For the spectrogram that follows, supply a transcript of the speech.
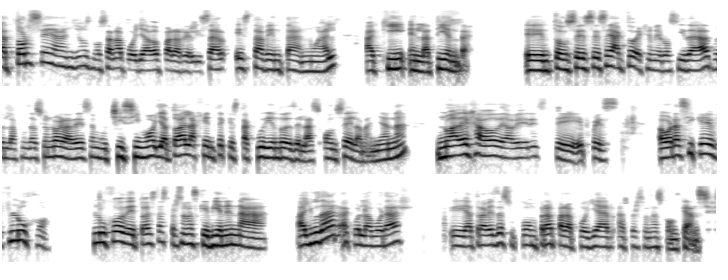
14 años nos han apoyado para realizar esta venta anual aquí en la tienda. Entonces, ese acto de generosidad, pues la fundación lo agradece muchísimo y a toda la gente que está acudiendo desde las 11 de la mañana. No ha dejado de haber, este, pues, ahora sí que flujo, flujo de todas estas personas que vienen a ayudar, a colaborar eh, a través de su compra para apoyar a personas con cáncer.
